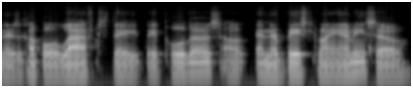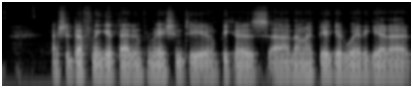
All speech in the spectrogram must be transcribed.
and there's a couple left, they they pull those, i and they're based in Miami. So I should definitely get that information to you because uh, that might be a good way to get a,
